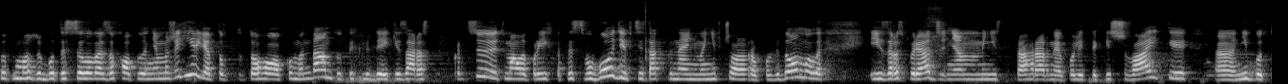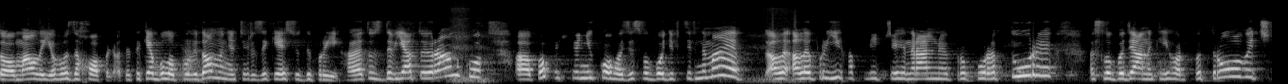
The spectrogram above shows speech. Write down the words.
тут може бути силове захоплення Межигір'я, тобто того коменданту, тих людей, які зараз працюють, мали приїхати свободівці. Так принаймні мені вчора повідомили. І за розпорядженням міністра аграрної політики Швайки, е, нібито мали його захоплювати. Таке було повідомлення, через яке я сюди приїхала. Я тут з 9 ранку е, поки що нікого зі свободівців немає, але але приїхав слідчий генеральної прокуратури Слободяник Ігор Петрович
